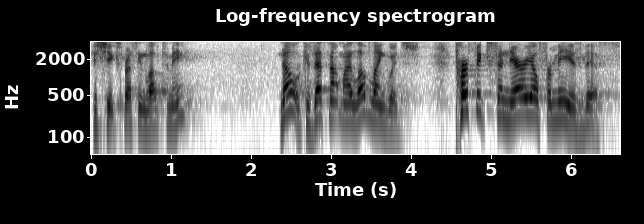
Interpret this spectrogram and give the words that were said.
Is she expressing love to me? No, because that's not my love language. Perfect scenario for me is this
